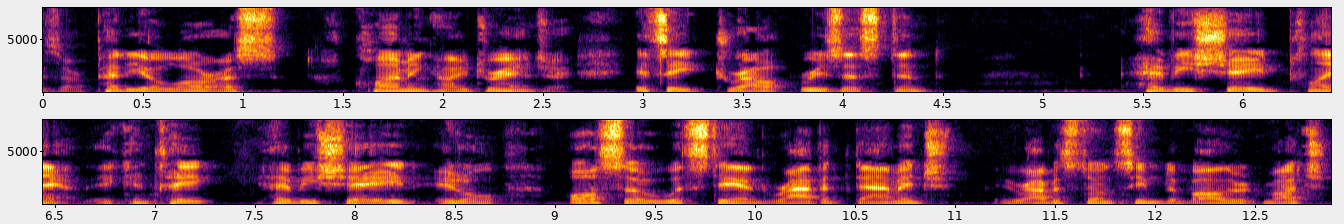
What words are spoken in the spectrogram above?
is climbing hydrangea. It's a drought resistant, heavy shade plant. It can take heavy shade. It'll also withstand rabbit damage. Rabbits don't seem to bother it much.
